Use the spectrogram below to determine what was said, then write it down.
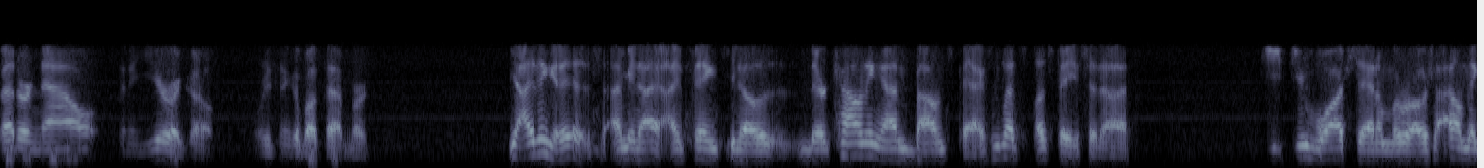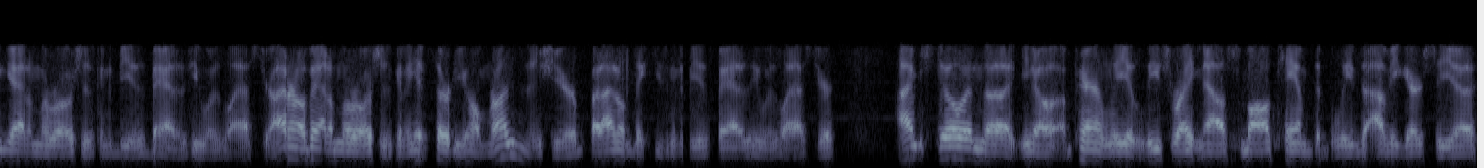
better now than a year ago. What do you think about that, Merk? Yeah, I think it is. I mean, I, I think you know they're counting on bounce backs, and let's let's face it. Uh, you, have watched Adam LaRoche. I don't think Adam LaRoche is going to be as bad as he was last year. I don't know if Adam LaRoche is going to hit 30 home runs this year, but I don't think he's going to be as bad as he was last year. I'm still in the, you know, apparently at least right now, small camp that believes Avi Garcia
